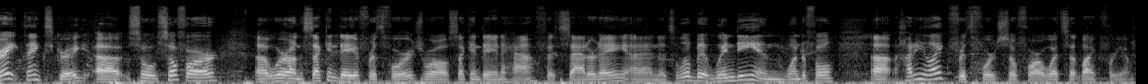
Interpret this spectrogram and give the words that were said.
Great, thanks, Greg. Uh, so so far, uh, we're on the second day of Frith Forge. We're all second day and a half. It's Saturday, and it's a little bit windy and wonderful. Uh, how do you like Frith Forge so far? What's it like for you?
